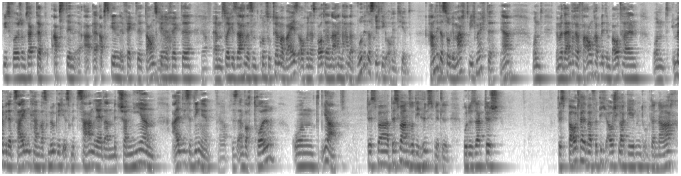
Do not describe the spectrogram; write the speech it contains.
wie ich es vorher schon gesagt habe, äh, Upskin-Effekte, Downskin-Effekte, ja. ja. ähm, solche Sachen, dass ein Konstrukteur mal weiß, auch wenn das Bauteil nachher in der Hand hat, wurde das richtig orientiert? Haben die das so gemacht, wie ich möchte? Ja. Und wenn man da einfach Erfahrung hat mit den Bauteilen und immer wieder zeigen kann, was möglich ist mit Zahnrädern, mit Scharnieren, all diese Dinge, ja. das ist einfach toll. Und ja. Das, war, das waren so die Hilfsmittel, wo du sagtest, das Bauteil war für dich ausschlaggebend, um danach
